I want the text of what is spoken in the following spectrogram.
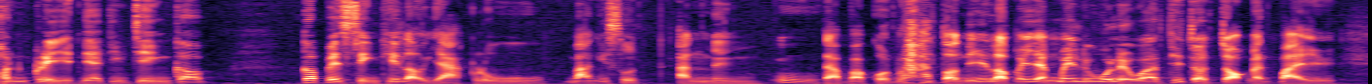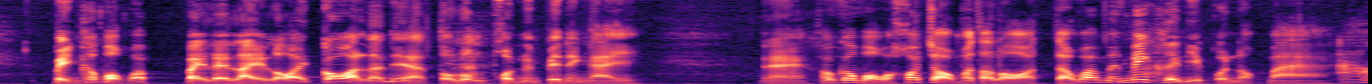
คอนกรีตเนี่ยจริง ๆ ก็ก็เป็นสิ่งที่เราอยากรู้มากที่สุดอันหนึ่งอืม แต่ปรากฏว่าตอนนี้เราก็ยังไม่รู้เลยว่าที่เจาะๆกันไป เป็นเขาบอกว่าไปหลาย ๆ ร้อยก้อนแล้วเนี่ยตกลงผลมันเป็นยังไงนะเขาก็บอกว่าเขาเจาะมาตลอด แต่ว่ามันไม่เคยมีผลออกมาเอ้า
